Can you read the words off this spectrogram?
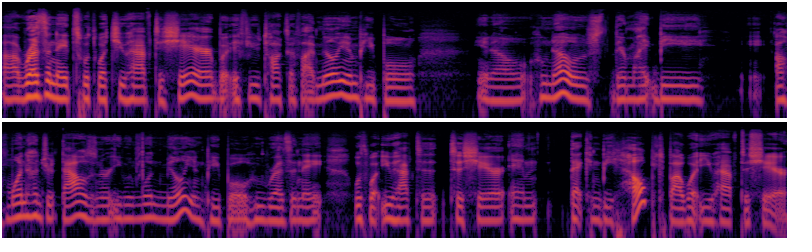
uh, resonates with what you have to share. But if you talk to five million people you know, who knows? There might be a 100,000 or even 1 million people who resonate with what you have to, to share and that can be helped by what you have to share.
